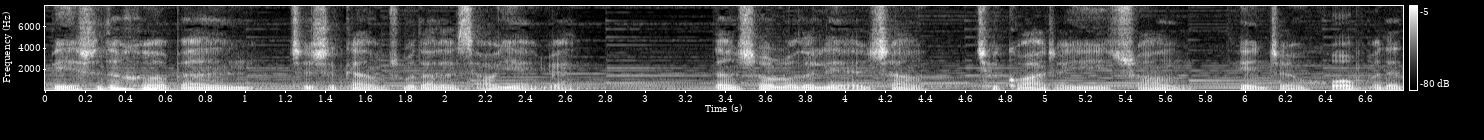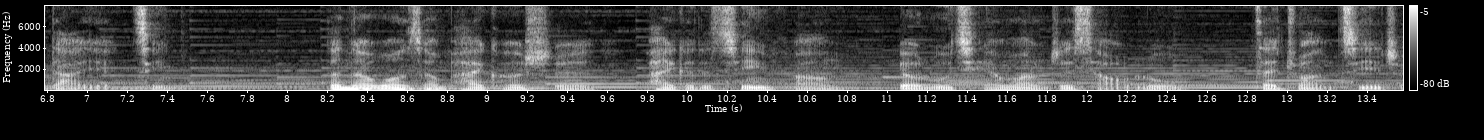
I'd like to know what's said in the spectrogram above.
彼时的赫本只是刚出道的小演员，但瘦弱的脸上却挂着一双天真活泼的大眼睛。当他望向派克时，派克的心房犹如千万只小鹿在撞击着。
